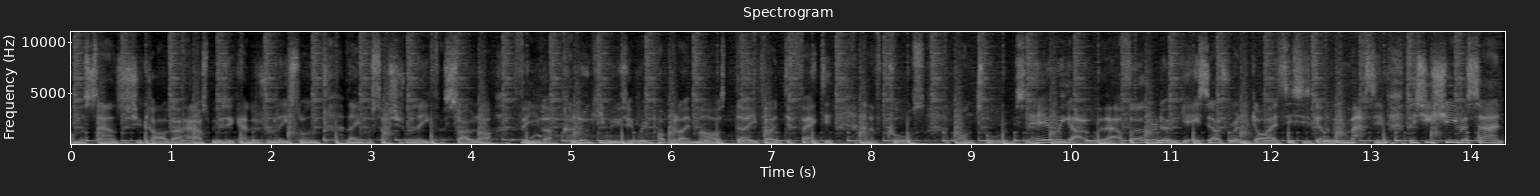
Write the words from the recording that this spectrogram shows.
on the sounds of Chicago house music and has released on labels such as Relief, Solar, Viva, Kaluki Musik, Repopulate Mars, Dirtybird, Defected, and of course on Toolroom. So here we go. Without further ado, get yourselves ready, guys. This is going to be massive. This is Shiba San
